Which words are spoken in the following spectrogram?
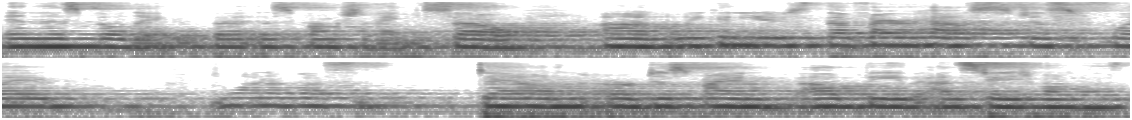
in this building that is functioning. So, um, we can use the firehouse, just flag one of us down, or just find, I'll be on stage most,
